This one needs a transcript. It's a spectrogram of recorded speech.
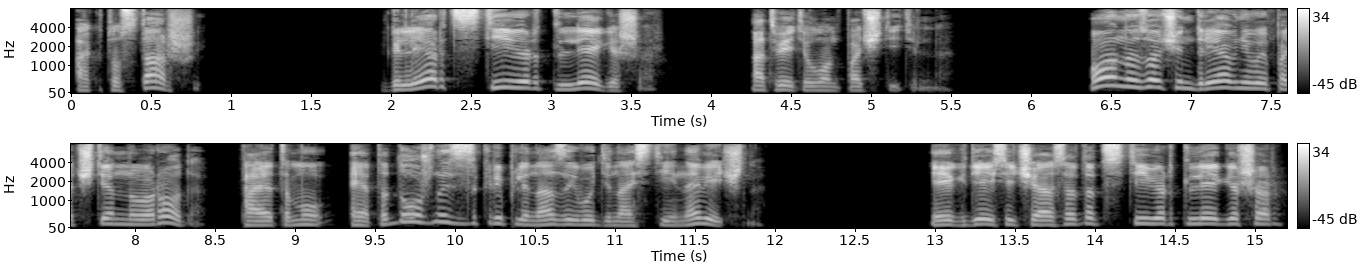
А кто старший?» «Глерт Стиверт Легешер», — ответил он почтительно. «Он из очень древнего и почтенного рода, поэтому эта должность закреплена за его династией навечно. «И где сейчас этот Стиверт Легешер?»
